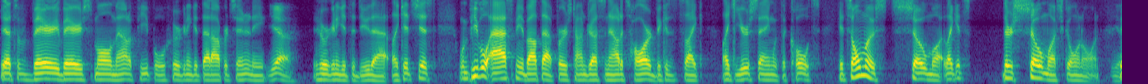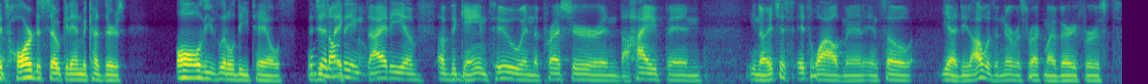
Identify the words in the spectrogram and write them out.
Yeah, it's a very, very small amount of people who are going to get that opportunity, Yeah, who are going to get to do that. Like, it's just when people ask me about that first time dressing out, it's hard because it's like, like you're saying with the Colts, it's almost so much. Like, it's there's so much going on. yeah. It's hard to soak it in because there's all these little details Well, then all the the anxiety of of the game too, and the pressure and the hype, and you know, it's just it's wild, man. And so, yeah, dude, I was a nervous wreck my very first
